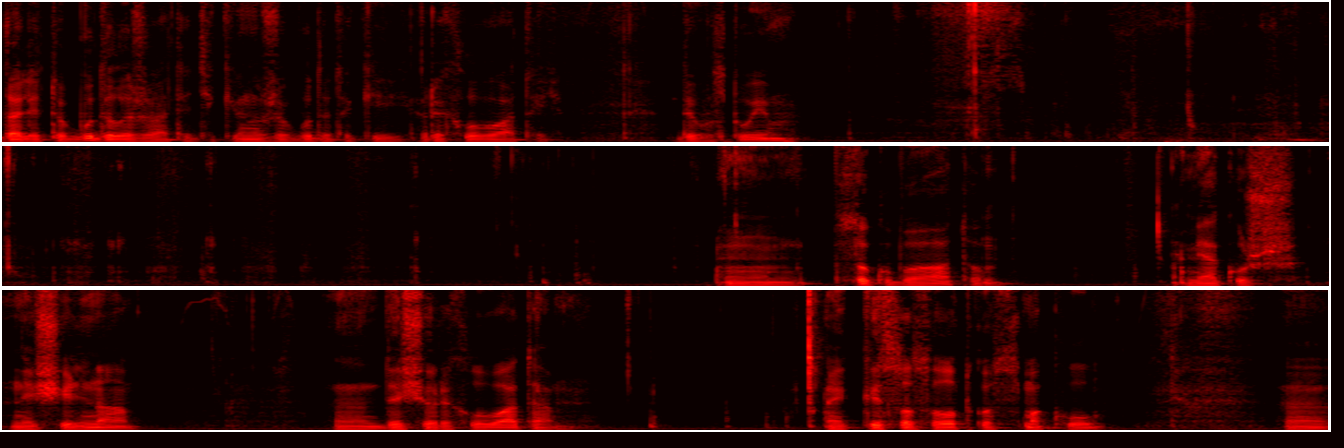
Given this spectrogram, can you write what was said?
Далі то буде лежати, тільки він вже буде такий рихлуватий. Дегустуємо. Соку багато, м'якуш не щільна, е, дещо рихлувата, е, кисло-солодкого смаку. Е,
